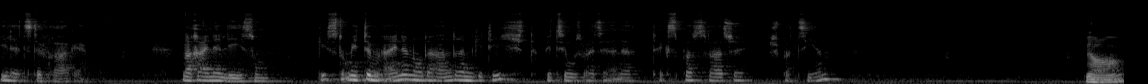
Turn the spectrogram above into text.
Die letzte Frage. Nach einer Lesung, gehst du mit dem einen oder anderen Gedicht bzw. einer Textpassage spazieren? Ja,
